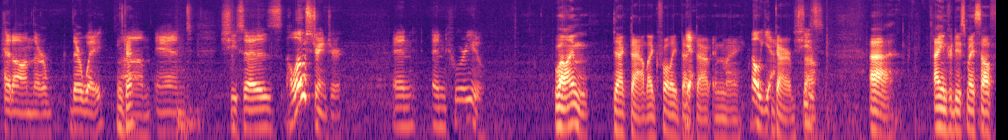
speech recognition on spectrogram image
head on their their way. Okay. Um, and she says, "Hello, stranger," and and who are you? Well, I'm decked out, like fully decked out in my. Oh yeah, Garb, so. Uh, I introduce myself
